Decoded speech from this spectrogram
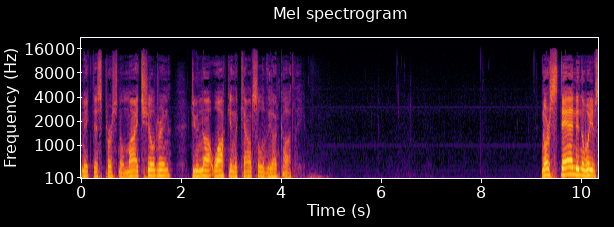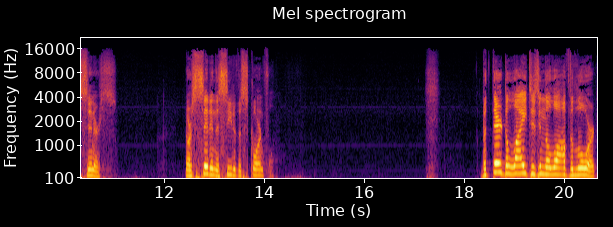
make this personal. My children, do not walk in the counsel of the ungodly nor stand in the way of sinners, nor sit in the seat of the scornful. But their delight is in the law of the Lord.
